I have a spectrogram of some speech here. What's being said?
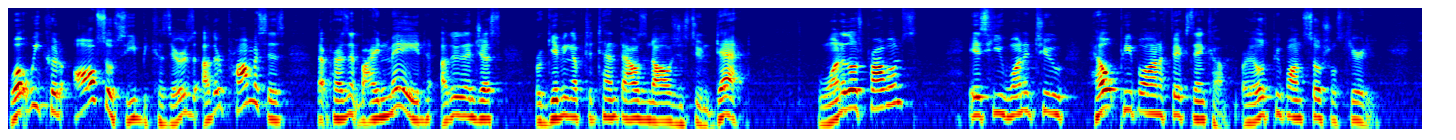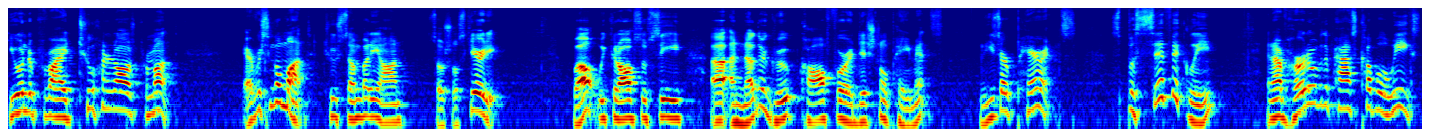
what we could also see, because there's other promises that President Biden made other than just forgiving up to $10,000 in student debt. One of those problems is he wanted to help people on a fixed income or those people on Social Security. He wanted to provide $200 per month every single month to somebody on Social Security. Well, we could also see uh, another group call for additional payments. These are parents. Specifically, and I've heard over the past couple of weeks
